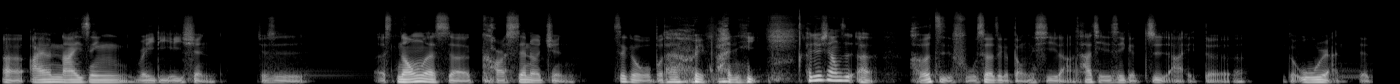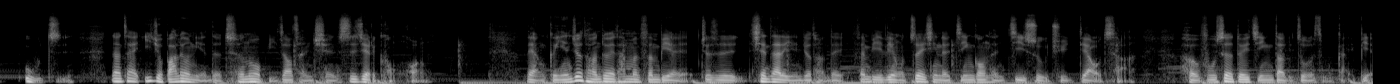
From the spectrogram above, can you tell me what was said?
呃 ionizing radiation 就是 as known as a carcinogen，这个我不太会 翻译，它就像是呃核子辐射这个东西啦，它其实是一个致癌的一个污染的物质。那在一九八六年的车诺比造成全世界的恐慌。两个研究团队，他们分别就是现在的研究团队，分别利用最新的基因工程技术去调查核辐射对基因到底做了什么改变。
